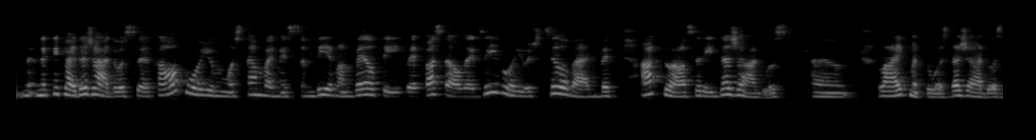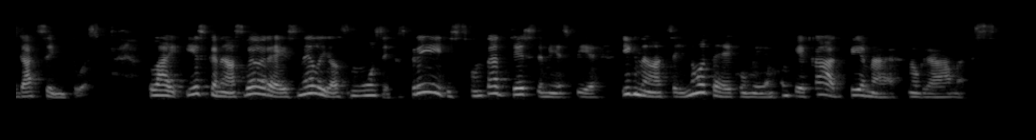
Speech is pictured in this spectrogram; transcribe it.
ne tikai dažādos eh, kalpojumos, tam, vai mēs esam dievam veltīti vai pasaulē dzīvojoši cilvēki, bet aktuāls arī dažādos uh, laikmetos, dažādos gadsimtos. Lai ieskanās vēlreiz neliels mūzikas brīdis, un tad ķersimies pie Ignācija noteikumiem un pie kāda piemēra no grāmatas.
